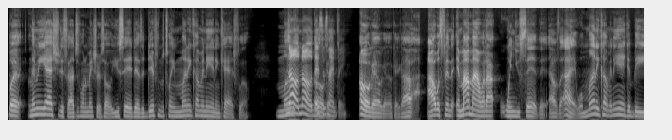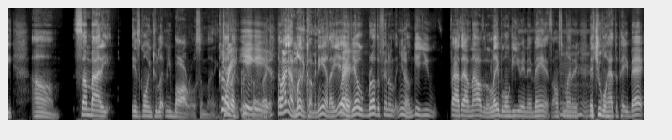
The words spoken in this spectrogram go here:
But let me ask you this. I just want to make sure. So you said there's a difference between money coming in and cash flow. Money, No, no, that's Oh, the same thing. Oh, okay, okay, okay. I, I was finna in my mind when I when you said that I was like, all right, well, money coming in could be um somebody is going to let me borrow some money. Correct. credit Yeah, card, yeah, right? yeah. Like, I got money coming in. Like, yeah, Right. if your brother finna, you know, give you five thousand dollars, the label gonna give you in advance on some money Mhm. that you gonna have to pay back.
